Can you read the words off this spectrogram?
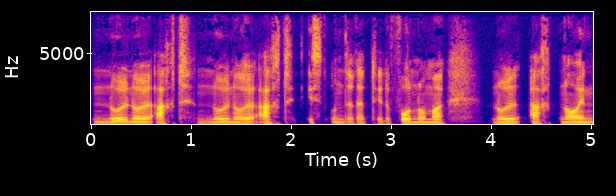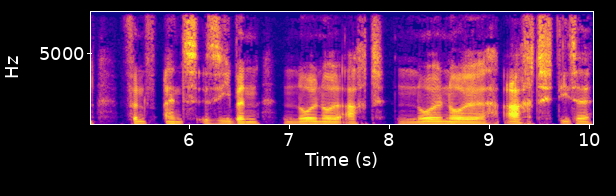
008 008 ist unsere Telefonnummer. 089 517 008 008. Diese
